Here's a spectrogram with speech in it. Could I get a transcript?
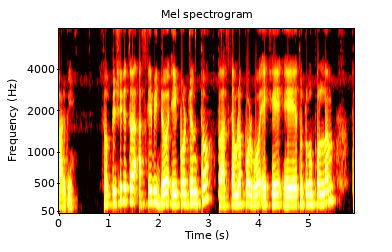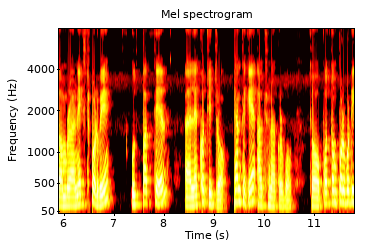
পারবে। সো সেক্ষেত্রে আজকের ভিডিও এই পর্যন্ত। তো আজকে আমরা পড়ব একে এতটুকু পড়লাম। তো আমরা নেক্সট পড়বে উৎপাত্তের লেখচিত্র। এখান থেকে আলোচনা করব। তো প্রথম পর্বটি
